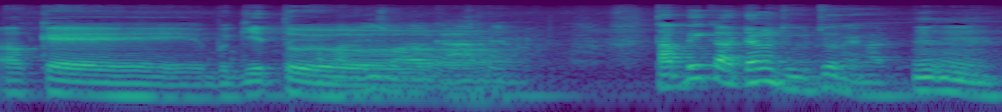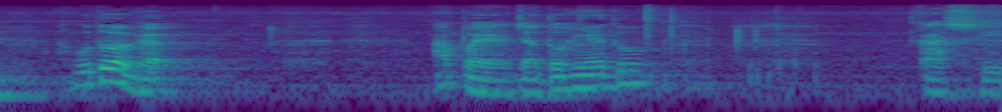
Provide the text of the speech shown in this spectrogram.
Oke, begitu. apalagi soal karir tapi kadang jujur ya Mar Mm-mm. aku tuh agak apa ya jatuhnya itu kasih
